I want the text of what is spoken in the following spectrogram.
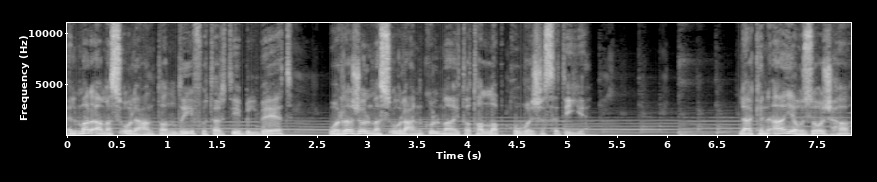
المرأة مسؤولة عن تنظيف وترتيب البيت والرجل مسؤول عن كل ما يتطلب قوة جسدية. لكن آية وزوجها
